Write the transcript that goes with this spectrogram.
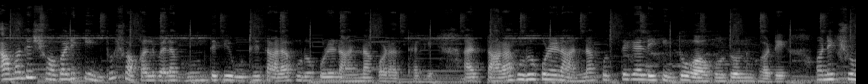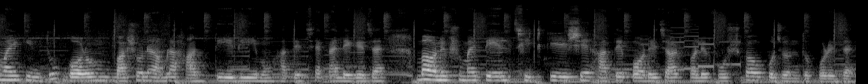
আমাদের সবারই কিন্তু সকালবেলা ঘুম থেকে উঠে তাড়াহুড়ো করে রান্না করার থাকে। আর তাড়াহুড়ো করে রান্না করতে গেলে কিন্তু অঘটন ঘটে। অনেক সময় কিন্তু গরম বাসনে আমরা হাত দিয়ে দিই এবং হাতে ছ্যাঁকা লেগে যায় বা অনেক সময় তেল ছিটকে এসে হাতে পড়ে, যার ফলে ফোসকাও পর্যন্ত পড়ে যায়।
